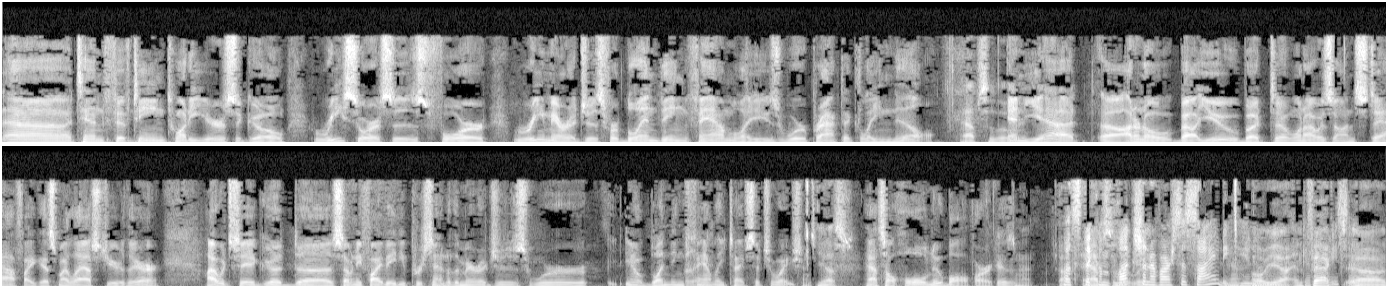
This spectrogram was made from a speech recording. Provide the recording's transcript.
Uh, 10, 15, 20 years ago, resources for remarriages, for blending families were practically nil. Absolutely. And yet, uh, I don't know about you, but uh, when I was on staff, I guess my last year there, I would say a good uh, 75, 80% of the marriages were, you know, blending family type situations. yes. That's a whole new ballpark, isn't it? Well, it's the complexion of our society. You know, Oh yeah. In fact, uh,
